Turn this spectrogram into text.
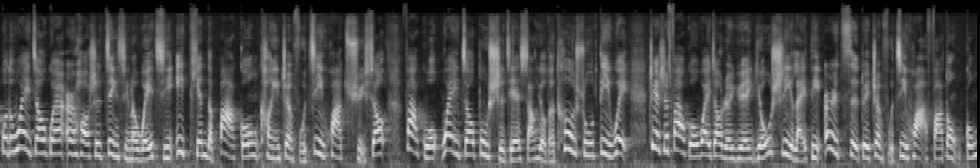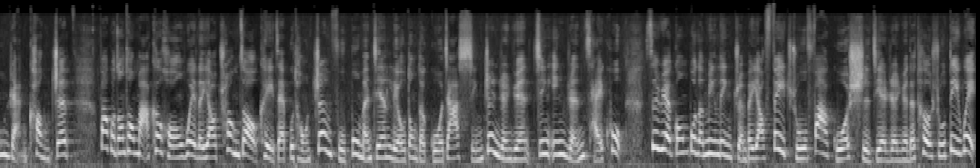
国的外交官二号是进行了为期一天的罢工，抗议政府计划取消法国外交部使节享有的特殊地位。这也是法国外交人员有史以来第二次对政府计划发动公然抗争。法国总统马克宏为了要创造可以在不同政府部门间流动的国家行政人员精英人才库，四月公布了命令，准备要废除法国使节人员的特殊地位。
